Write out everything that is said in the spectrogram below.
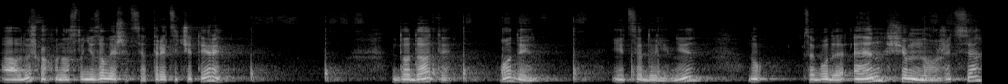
а в дужках у нас тоді залишиться 34 додати 1. І це дорівнює. Ну, це буде n, що множиться.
